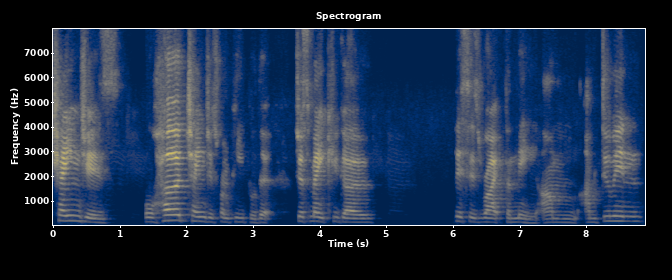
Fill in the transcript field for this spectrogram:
changes or heard changes from people that just make you go, this is right for me. I'm I'm doing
